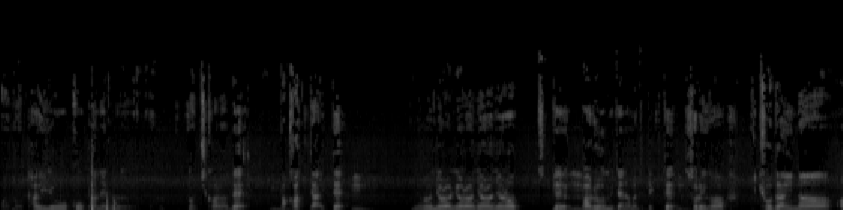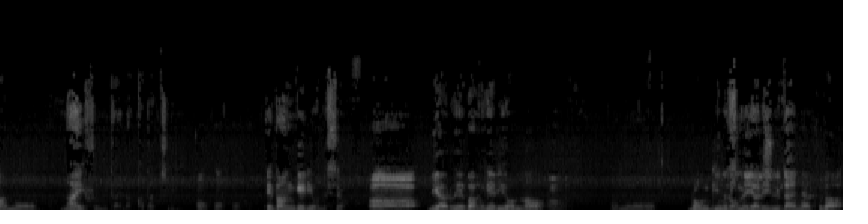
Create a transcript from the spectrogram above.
あの太陽光パネルの力でパカッて開いてうん。ニョロニョロニョロニョロニョロっつってうんうん。バルーンみたいなのが出てきて、うん。それが巨大なあのナイフみたいな形。ほんほんほん。エヴァンゲリオンですよあリアルエヴァンゲリオンのああのロンギヌスの槍みたいなやつが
